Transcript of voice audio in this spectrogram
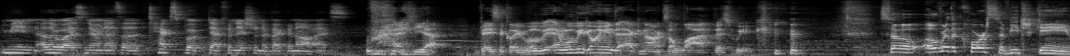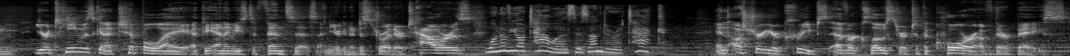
You mean otherwise known as a textbook definition of economics? Right, yeah. Basically, we'll be and we'll be going into economics a lot this week. So, over the course of each game, your team is going to chip away at the enemy's defenses and you're going to destroy their towers One of your towers is under attack. And usher your creeps ever closer to the core of their base.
